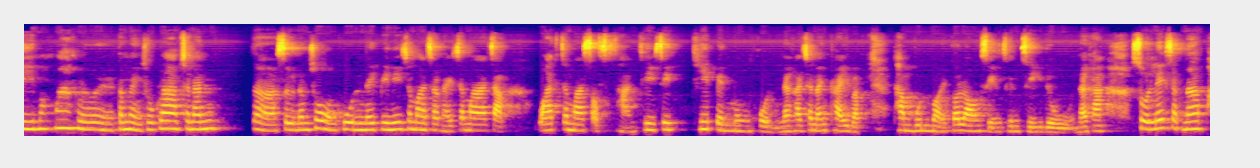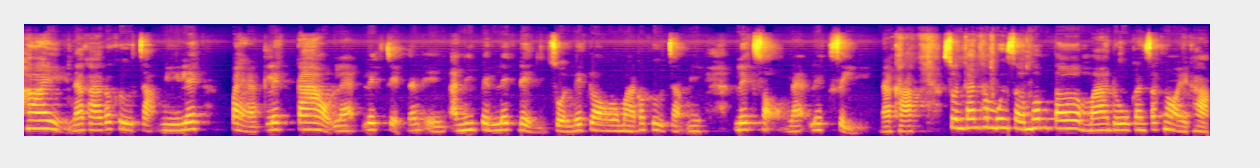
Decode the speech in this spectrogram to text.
ดีมากๆเลยตำแหน่งโชคลาภฉะนั้น สื่อนำโชคของคุณในปีนี้จะมาจากไหนจะมาจากวัดจะมาจากสถานที่ที่ที่เป็นมงคลนะคะ ฉะนั้นใครแบบทำบุญบ่อยก็ลองเสียงเซยมซีดูนะคะ ส่วนเลขจากหน้าไพ่นะคะก็คือจะมีเลข 8 เลข 9 และเลข 7 นั่นเอง อันนี้เป็นเลขเด่น ส่วนเลขรองลงมาก็คือจะมีเลข 2 และเลข4นะคะ ส่วนการทำบุญเสริมเพิ่มเติมมาดูกันสักหน่อยค่ะ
